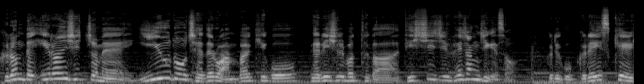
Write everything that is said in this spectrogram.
그런데 이런 시점에 이유도 제대로 안 밝히고 베리 실버트가 DCG 회장직에서 그리고 그레이스케일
